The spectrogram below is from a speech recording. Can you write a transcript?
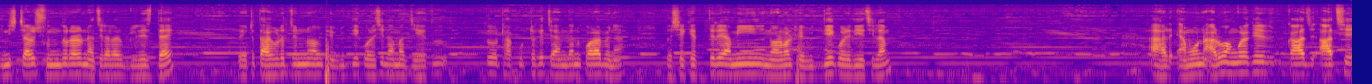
জিনিসটা আরও সুন্দর আরও ন্যাচারাল আর গ্লেজ দেয়। তো এটা তাড়াহুড়োর জন্য আমি ফেব্রিক দিয়ে করেছিলাম আর যেহেতু তো ঠাকুরটাকে চ্যানদান করাবে না, তো সেক্ষেত্রে আমি নর্মাল ফেব্রিক দিয়ে করে দিয়েছিলাম। আর এমন আরও অঙ্গরাগের কাজ আছে,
